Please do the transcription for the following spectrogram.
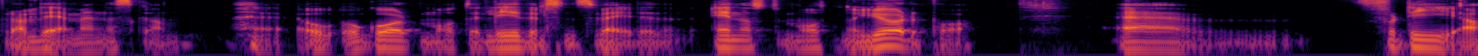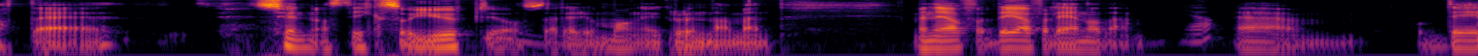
for alle de menneskene, og, og, går på en måte lidelsens vei. Det er den eneste måten å gjøre det på. Eh, fordi at eh, det gikk så djupt i oss, eller det er jo mange grunner, men, men det er iallfall en av dem. Ja. Um, og det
